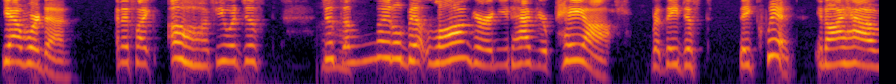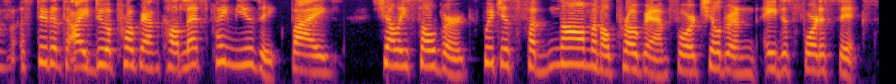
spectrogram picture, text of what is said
Yeah, we're done. And it's like, oh, if you would just just uh-huh. a little bit longer and you'd have your payoff. But they just they quit. You know, I have students I do a program called Let's Play Music by Shelley Solberg, which is phenomenal program for children ages four to six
